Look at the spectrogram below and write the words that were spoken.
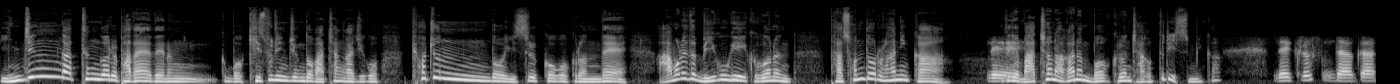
인증 같은 거를 받아야 되는 그뭐 기술 인증도 마찬가지고 표준도 있을 거고 그런데 아무래도 미국이 그거는 다 선도를 하니까 네. 어떻게 맞춰 나가는 뭐 그런 작업들이 있습니까? 네, 그렇습니다. 그러니까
